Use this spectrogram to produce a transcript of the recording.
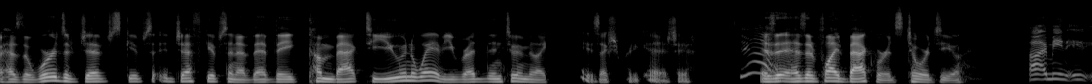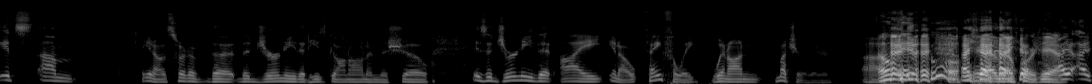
has the words of Jeff Gibson. Jeff Gibson have they, have they come back to you in a way? Have you read into it and be like, hey, it's actually pretty good? Actually, yeah. Is it has it applied backwards towards you? I mean, it, it's um, you know, sort of the the journey that he's gone on in the show is a journey that I, you know, thankfully went on much earlier. Uh, okay, cool. I, yeah, I mean, of course, yeah. I, I,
